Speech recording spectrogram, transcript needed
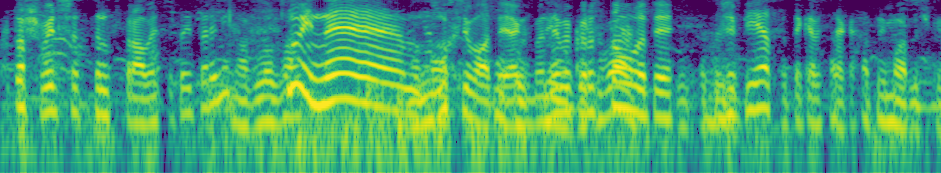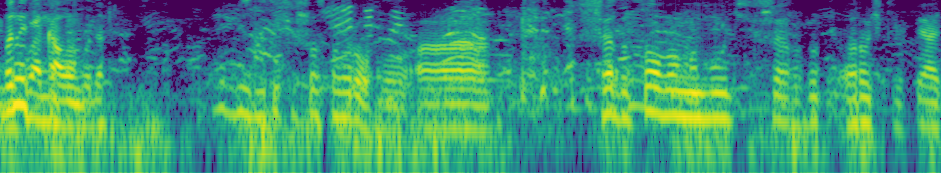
хто швидше з цим справиться, той переміг. Ну і не мухлювати, якби не використовувати GPS і таке всяке. Бо не цікаво буде. З 2006 року. А ще до того, мабуть, ще ро- рочків 5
